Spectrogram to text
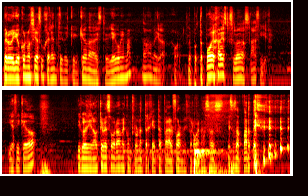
Pero yo conocía a su gerente de que, ¿qué onda? Este, ¿Llegó mi mamá? No, no llega. Ahora, ¿le po- ¿Te puedo dejar esto? Se lo das. Ah, sí, ya. Y así quedó. Y con el dinero que me sobró me compré una tarjeta para el Fortnite. Pero bueno, eso es, eso es aparte.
